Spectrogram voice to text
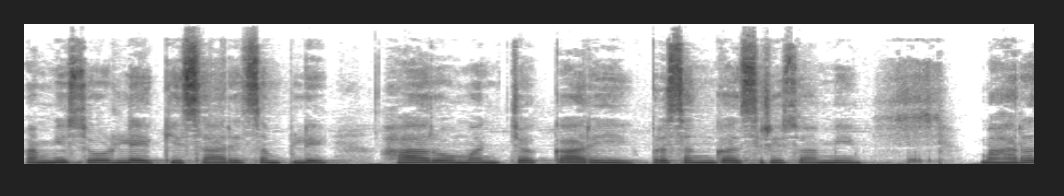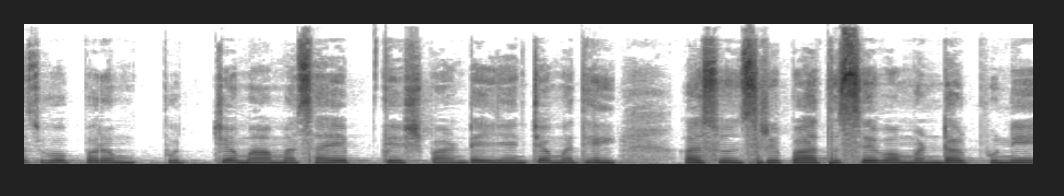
आम्ही सोडले की सारे संपले. हा रोमांचकारी प्रसंग श्री स्वामी महाराज व परमपूज्य मामासाहेब देशपांडे यांच्यामधील असून श्रीपाद सेवा मंडळ पुणे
